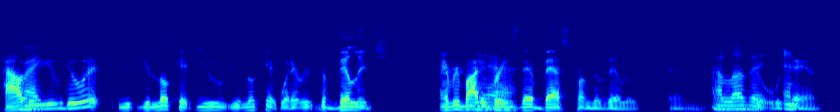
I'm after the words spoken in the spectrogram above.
how right. do you do it? You you look at you you look at whatever the village. Everybody yeah. brings their best from the village, and, and I love it. we and can.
